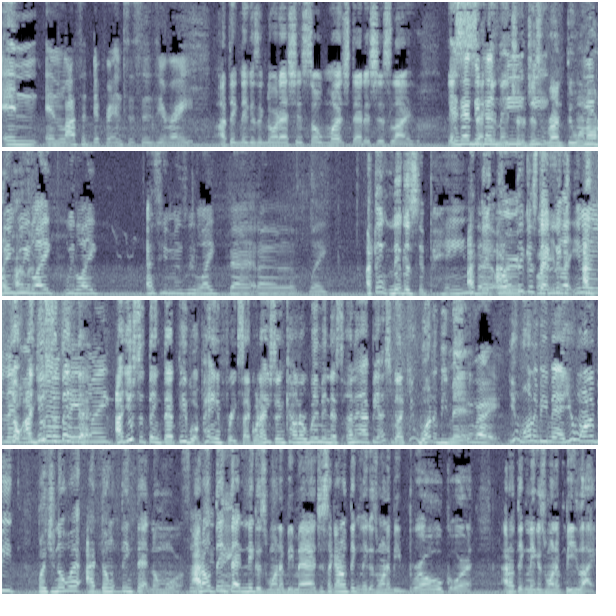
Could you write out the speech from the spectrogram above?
In in lots of different instances, you're right. I think niggas ignore that shit so much that it's just like it's Is that second nature we, to just we- run through on you autopilot. think we like we like as humans we like that uh like I think niggas. the pain. I the, think I don't or- think it's that nigga. like- you know, I, like, yo, I used to think that. Like, I used to think that people are pain freaks. Like when I used to encounter women that's unhappy, I used to be like, "You want to be mad, Right. You want to be mad. You want to be." But you know what? I don't think that no more. So I don't think, think? that niggas want to be mad. Just like I don't think niggas want to be broke, or I don't think niggas want to be like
